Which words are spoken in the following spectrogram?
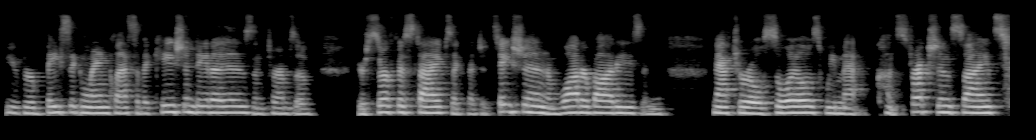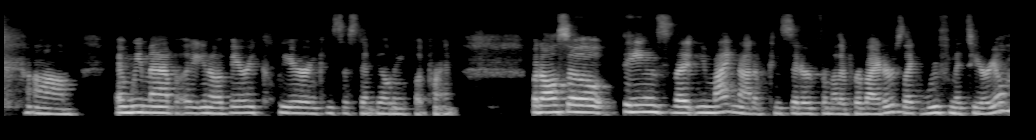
your basic land classification data is in terms of your surface types like vegetation and water bodies and natural soils. We map construction sites um, and we map a, you know, a very clear and consistent building footprint. But also things that you might not have considered from other providers like roof material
